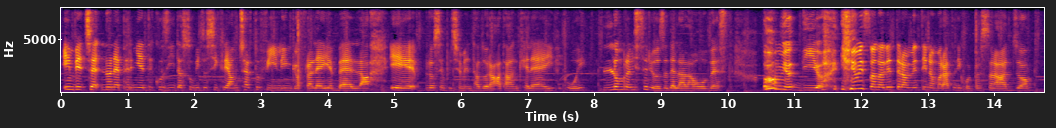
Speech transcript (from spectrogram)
e invece non è per niente così, da subito si crea un certo feeling fra lei e Bella e l'ho semplicemente adorata anche lei. Poi l'ombra misteriosa dell'ala ovest. Oh mio dio, io mi sono letteralmente innamorata di quel personaggio.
